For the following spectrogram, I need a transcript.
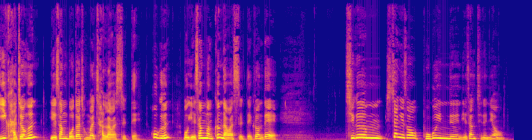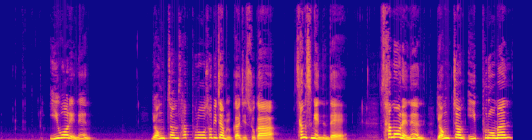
이 가정은 예상보다 정말 잘 나왔을 때, 혹은 뭐 예상만큼 나왔을 때, 그런데 지금 시장에서 보고 있는 예상치는요, 2월에는 0.4% 소비자 물가 지수가 상승했는데 3월에는 0.2%만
